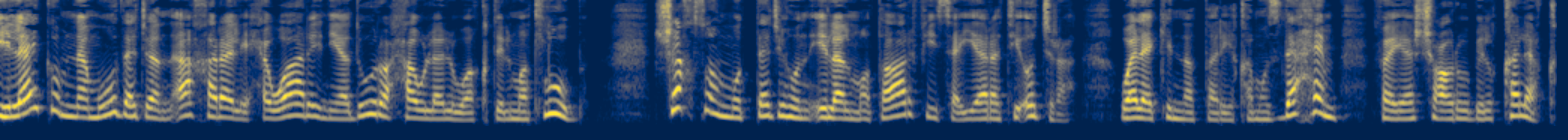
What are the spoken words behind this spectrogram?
إليكم نموذجا آخر لحوار يدور حول الوقت المطلوب. شخص متجه إلى المطار في سيارة أجرة، ولكن الطريق مزدحم فيشعر بالقلق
